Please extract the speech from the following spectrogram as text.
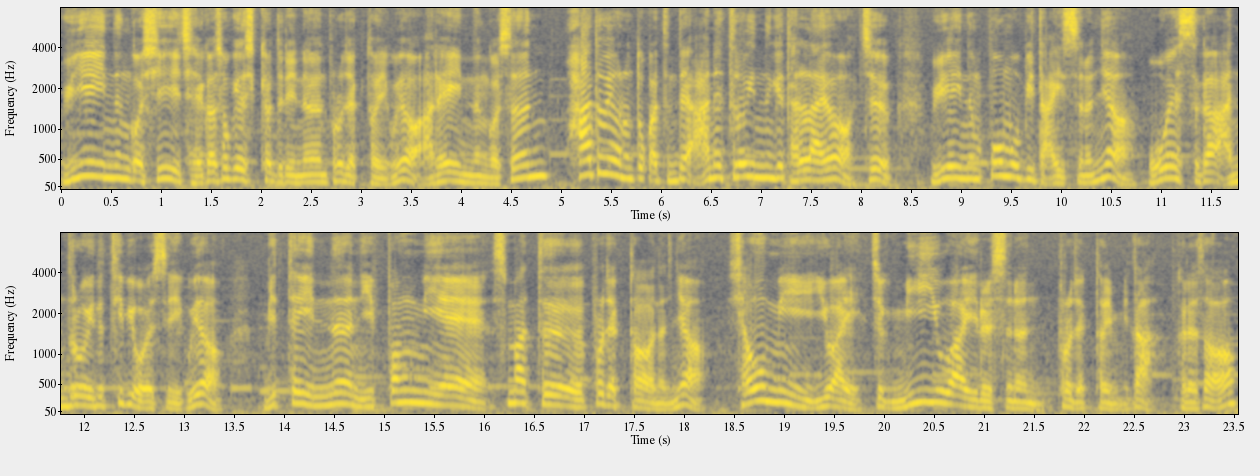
위에 있는 것이 제가 소개시켜드리는 프로젝터이고요. 아래에 있는 것은 하드웨어는 똑같은데 안에 들어있는 게 달라요. 즉, 위에 있는 포모비 다이스는요, OS가 안드로이드 TV OS이고요. 밑에 있는 이 펑미의 스마트 프로젝터는요, 샤오미 UI, 즉 미UI를 쓰는 프로젝터입니다. 그래서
